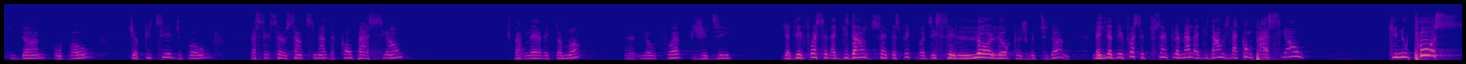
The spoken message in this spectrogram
qui donne aux pauvres, qui a pitié du pauvre, parce que c'est un sentiment de compassion. Je parlais avec Thomas euh, l'autre fois, puis j'ai dit, il y a des fois, c'est la guidance du Saint-Esprit qui va dire, c'est là, là que je veux que tu donnes. Mais il y a des fois, c'est tout simplement la guidance la compassion qui nous pousse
